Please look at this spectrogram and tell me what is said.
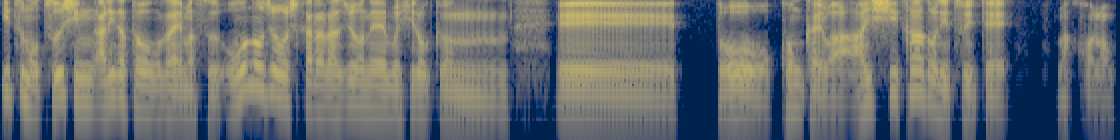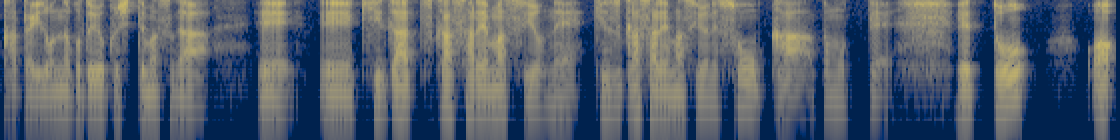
いつも通信ありがとうございます。大野城市からラジオネームひろくんえー、っと今回は IC カードについてまあ、この方いろんなことよく知ってますが、えーえー、気がつかされますよね。気づかされますよね。そうかと思って。えっとあ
